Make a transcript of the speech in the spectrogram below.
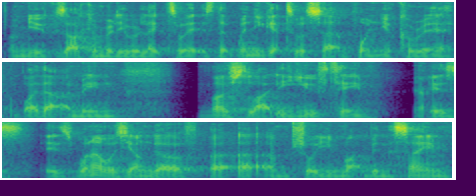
from you because I can really relate to it. Is that when you get to a certain point in your career, and by that I mean most likely youth team Yeah. is is when I was younger. Uh, uh, I'm sure you might have been the same.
